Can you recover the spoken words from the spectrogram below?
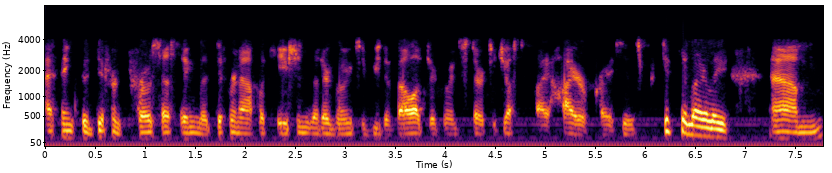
I think the different processing, the different applications that are going to be developed are going to start to justify higher prices, particularly, um,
